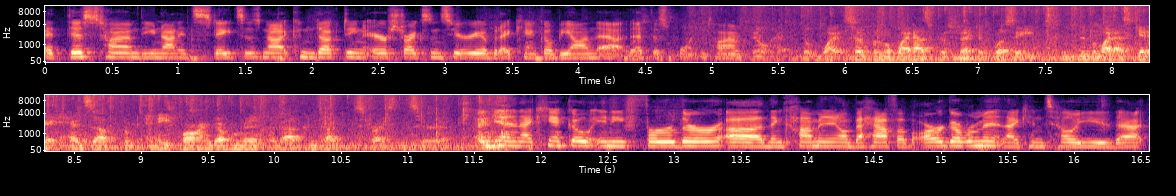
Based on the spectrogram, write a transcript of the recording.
at this time the United States is not conducting airstrikes in Syria, but I can't go beyond that at this point in time. No, the White, so, from the White House perspective, was a did the White House get a heads up from any foreign government about conducting strikes in Syria? Again, I can't go any further uh, than commenting on behalf of our government, and I can tell you that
